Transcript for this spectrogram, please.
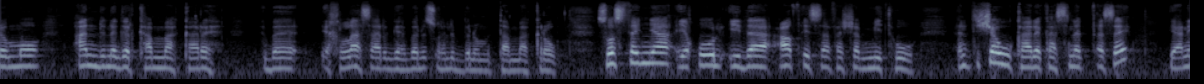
ደግሞ አንድ ነገር ካማካረህ በእክላስ አድርገህ በንጹህ ልብ ነው የምታማክረው። ሶስተኛ የቁል ኢዛ አጢሰ ፈሸሚትሁ እንትሸው ካለ ካስነጠሰ ያኒ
